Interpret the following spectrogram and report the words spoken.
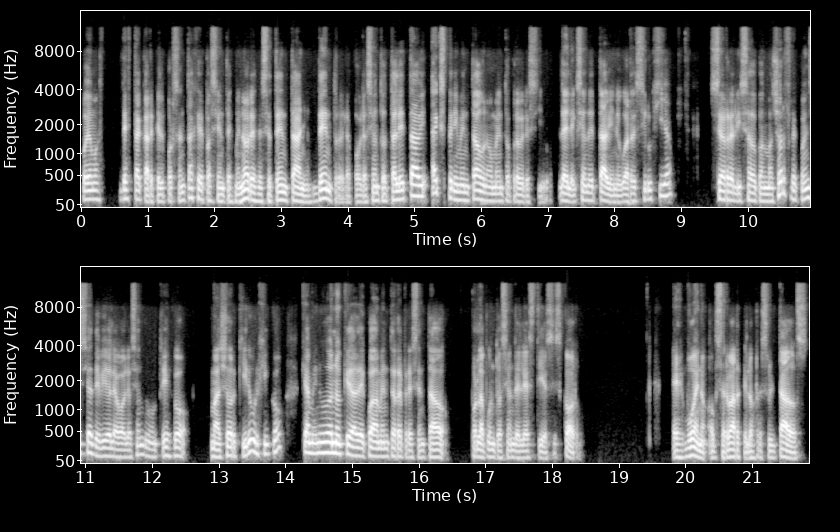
podemos destacar que el porcentaje de pacientes menores de 70 años dentro de la población total de TAVI ha experimentado un aumento progresivo. La elección de TAVI en lugar de cirugía se ha realizado con mayor frecuencia debido a la evaluación de un riesgo mayor quirúrgico que a menudo no queda adecuadamente representado por la puntuación del STS score. Es bueno observar que los resultados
